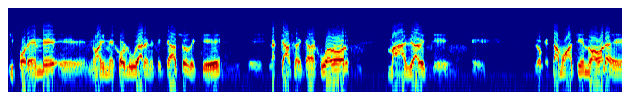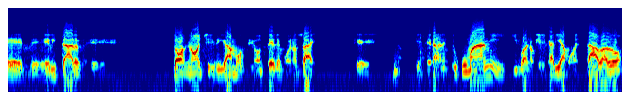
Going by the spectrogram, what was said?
y por ende eh, no hay mejor lugar en este caso de que eh, la casa de cada jugador, más allá de que eh, lo que estamos haciendo ahora es este, evitar dos noches, digamos, de hotel en Buenos Aires, que, serán en Tucumán y, bueno, viajaríamos el sábado,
